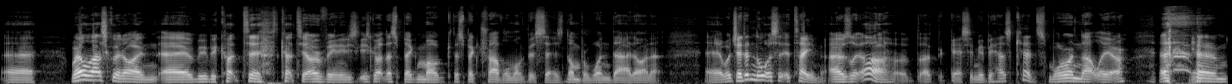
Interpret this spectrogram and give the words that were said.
Uh, well, that's going on. Uh, we, we cut to cut to Irving. And he's, he's got this big mug, this big travel mug that says "Number One Dad" on it, uh, which I didn't notice at the time. I was like, oh, I guess he maybe has kids. More on that later. um,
